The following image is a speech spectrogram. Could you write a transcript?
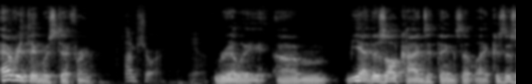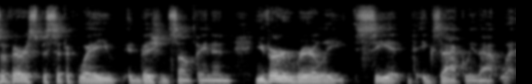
Everything was different. I'm sure. Yeah. really um yeah there's all kinds of things that like because there's a very specific way you envision something and you very rarely see it exactly that way.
